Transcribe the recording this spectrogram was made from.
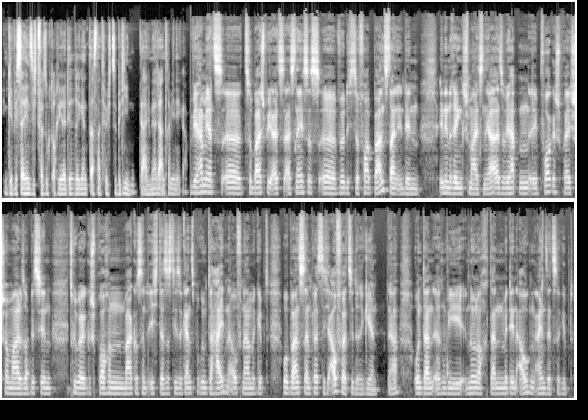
in gewisser Hinsicht versucht auch jeder Dirigent das natürlich zu bedienen. Der eine mehr, der andere weniger. Wir haben jetzt äh, zum Beispiel als, als nächstes äh, würde ich sofort Bernstein in den, in den Ring schmeißen. Ja, also wir hatten im Vorgespräch schon mal so ein bisschen drüber gesprochen, Markus und ich, dass es diese ganz berühmte Heidenaufnahme gibt, wo Bernstein plötzlich aufhört zu dirigieren. Ja, und dann irgendwie nur noch dann mit den Augen Einsätze gibt.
